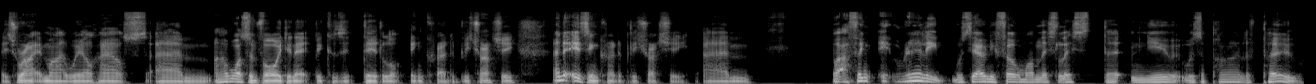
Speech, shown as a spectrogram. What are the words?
it's right in my wheelhouse. Um, I was avoiding it because it did look incredibly trashy, and it is incredibly trashy. Um, but I think it really was the only film on this list that knew it was a pile of poo.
